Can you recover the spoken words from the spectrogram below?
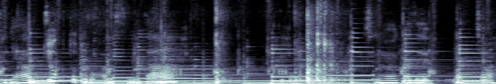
그냥 쭉 뜨도록 하겠습니다. 지금 여기까지 왔죠?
